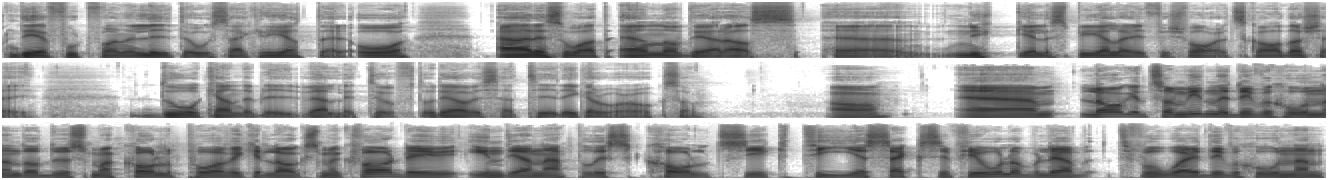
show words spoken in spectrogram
det är fortfarande lite osäkerheter och är det så att en av deras eh, nyckelspelare i försvaret skadar sig då kan det bli väldigt tufft och det har vi sett tidigare år också. Ja. Eh, laget som vinner divisionen då, du som har koll på vilket lag som är kvar, det är Indianapolis Colts. Gick 10-6 i fjol och blev tvåa i divisionen.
